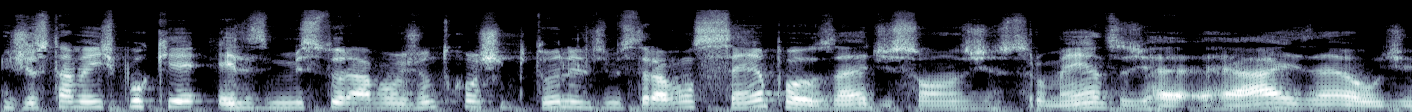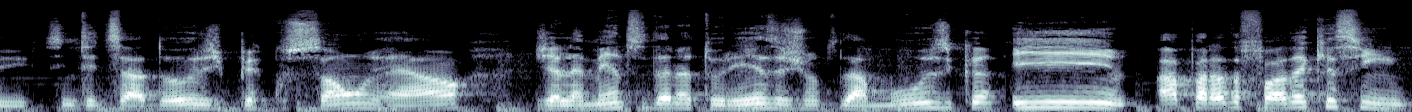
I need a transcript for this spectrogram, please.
Justamente porque eles misturavam junto com o chiptune, eles misturavam samples, né, de sons de instrumentos de re- reais, né, ou de sintetizadores, de percussão real, de elementos da natureza junto da música. E a parada foda é que assim,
